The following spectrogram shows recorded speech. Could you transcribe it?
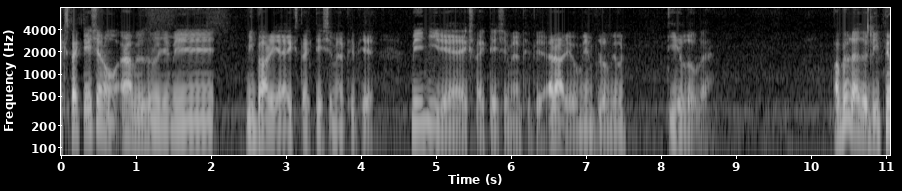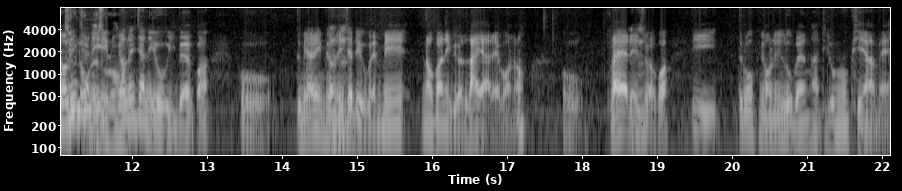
expectation ကိုအဲ့ဒါမျိုးဆိုလို့ရှိရင်မင်းမိဘတွေရဲ့ expectation ပဲဖြစ်ဖြစ် မင်းညီတွေရဲ့ expectation ပဲဖြစ်ဖြစ်အဲ့ဒါတွေကိုမင်းဘယ်လိုမျိုး deal လုပ်လဲဘာဖြစ်လဲဆိုဒီမျောလင်းချက်တွေမျောလင်းချက်တွေကိုကြီးပဲကွာဟိုသူများတွေမျောလင်းချက်တွေကိုပဲမင်းနောက်ကနေပြီးတော့လိုက်ရတယ်ပေါ့နော်ဟိုလိုက်ရတယ်ဆိုတာကွာဒီသူတို့မျောလင်းလို့ပဲငါဒီလိုမျိုးဖြစ်ရမယ်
